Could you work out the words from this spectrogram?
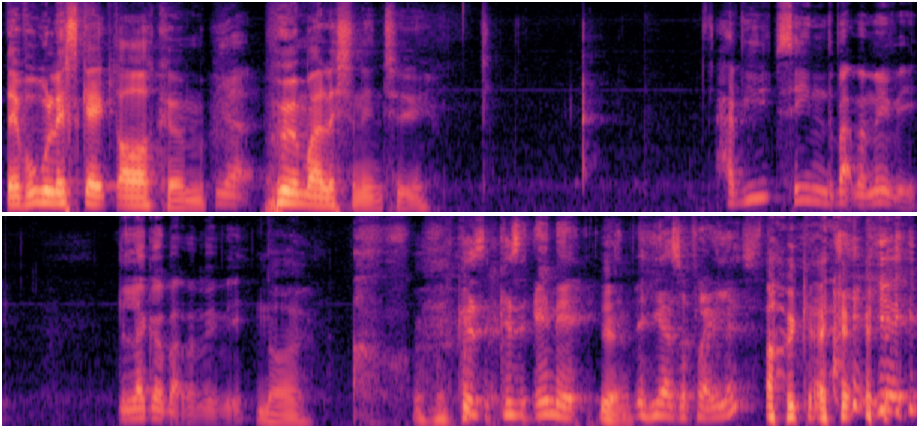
They've all escaped Arkham. Yeah. Who am I listening to? Have you seen the Batman movie? The Lego Batman movie? No. Because in it, Yeah. he has a playlist. Okay.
